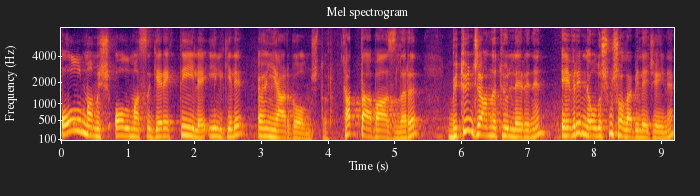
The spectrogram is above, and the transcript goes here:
olmamış olması gerektiğiyle ilgili ön yargı olmuştur. Hatta bazıları bütün canlı türlerinin evrimle oluşmuş olabileceğini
